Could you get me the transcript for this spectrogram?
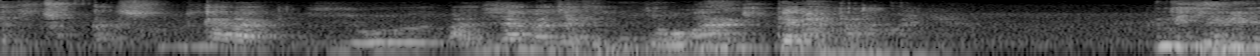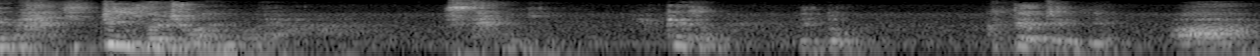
사실 촉각 손가락 이 만지작만지작해서 영화기 때 발달한 거 아니야. 근데 얘네들은 아직도 이걸 좋아하는 거야. 스타일이. 그래서 또 그때부터 이제 아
